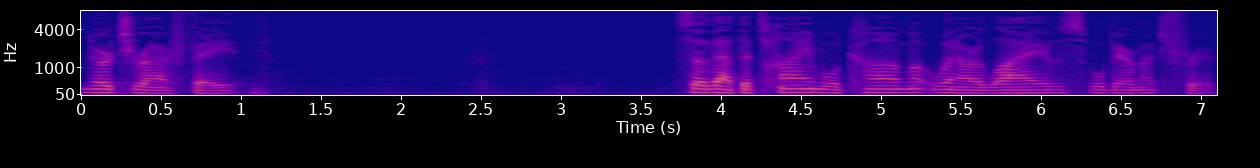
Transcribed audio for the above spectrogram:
Nurture our faith so that the time will come when our lives will bear much fruit.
